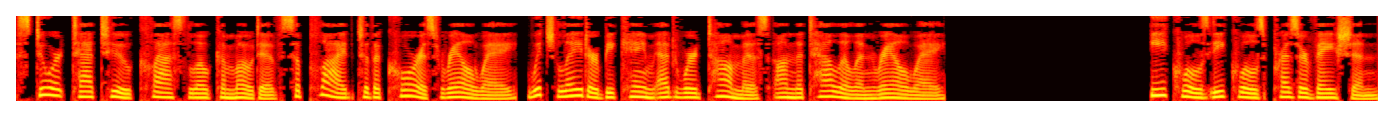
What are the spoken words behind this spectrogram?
Stuart Tattoo class locomotive supplied to the Corris Railway, which later became Edward Thomas on the Talyllyn Railway. Preservation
